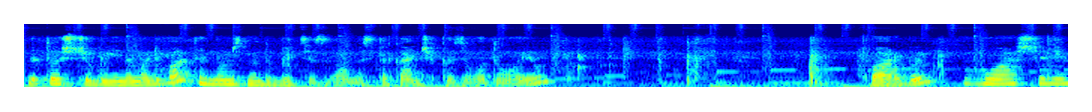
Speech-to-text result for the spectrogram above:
Для того, щоб її намалювати, нам знадобиться з вами стаканчики з водою фарби гуашеві,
